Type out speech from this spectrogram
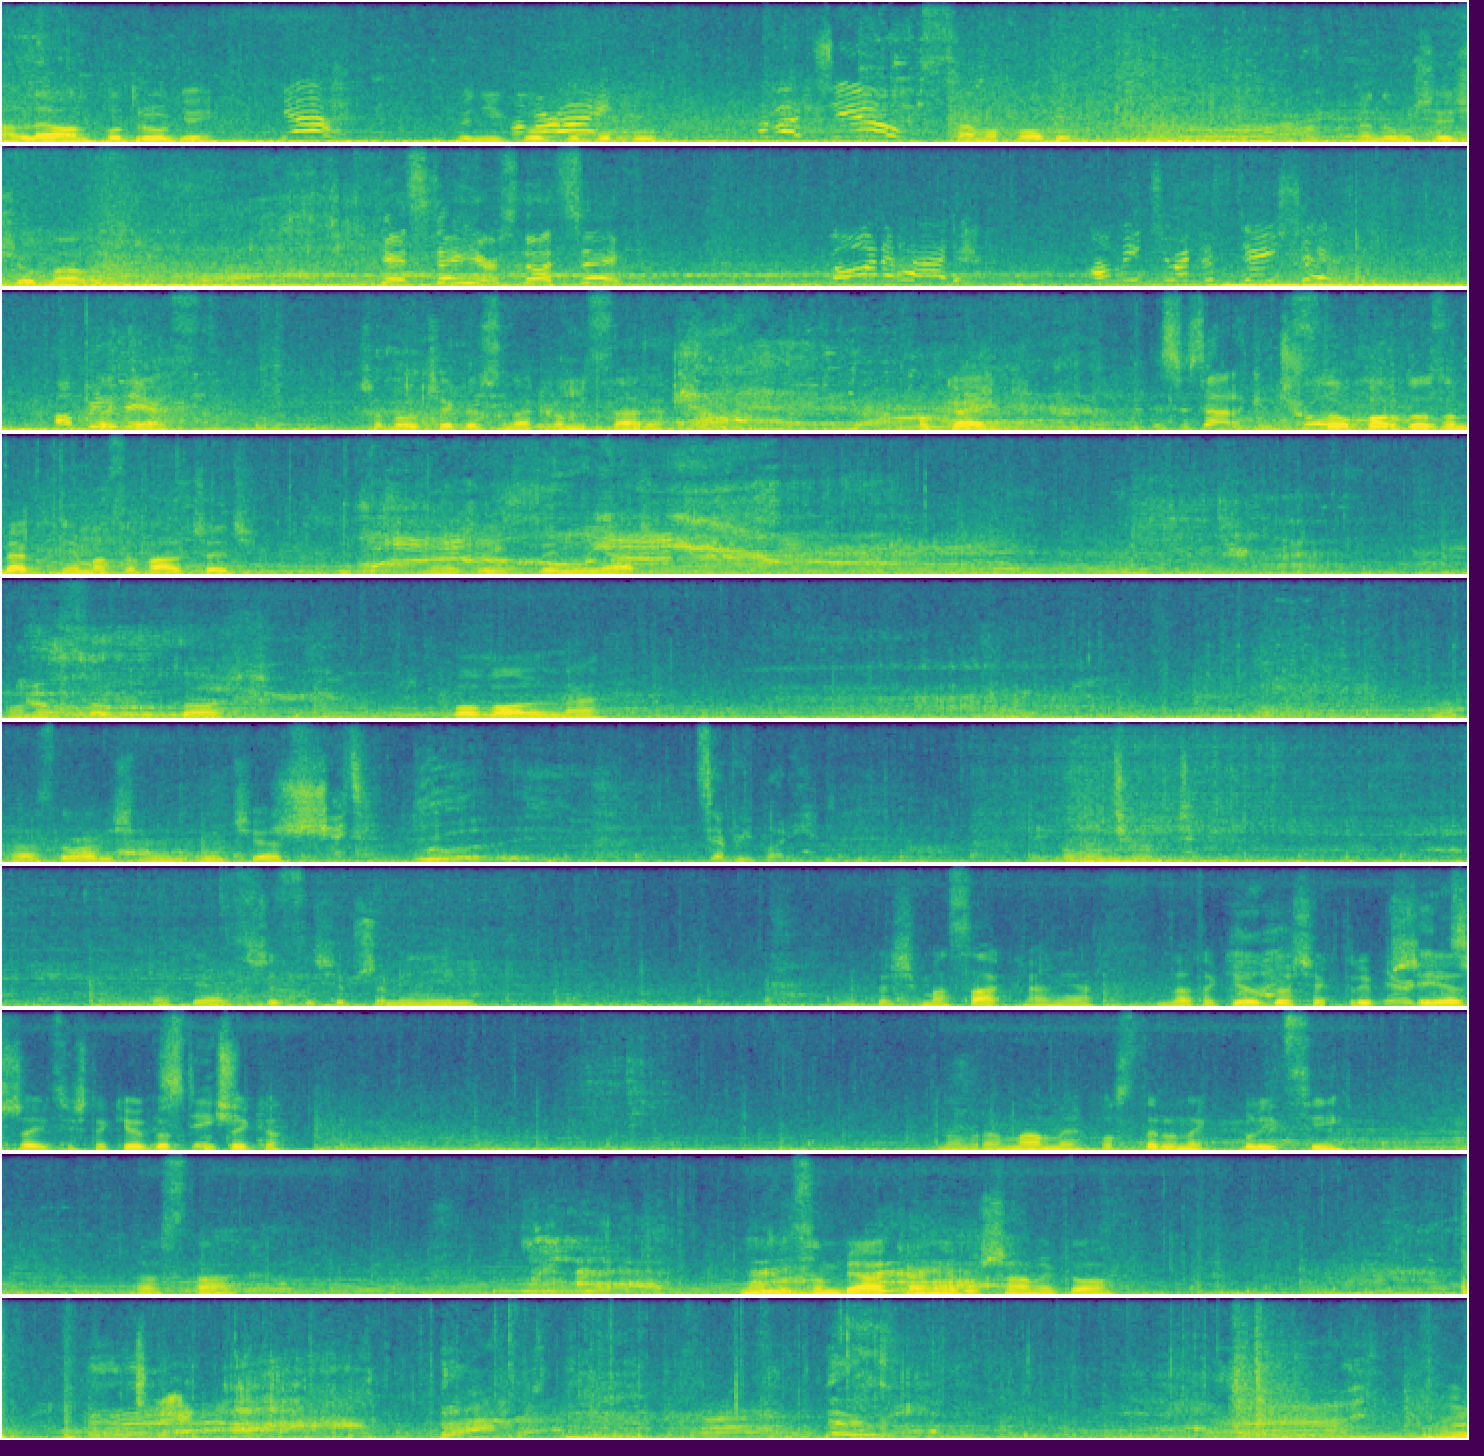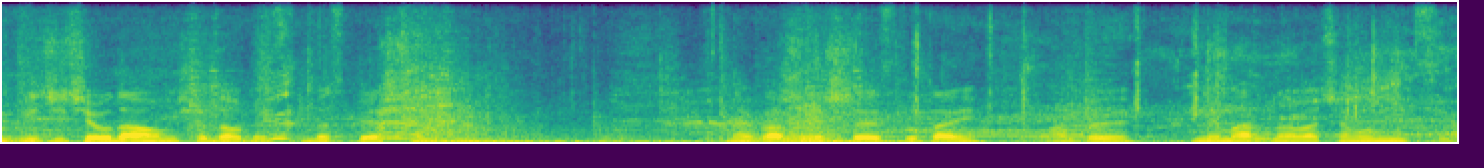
a Leon po drugiej. W wyniku wybuchu samochodu. Będą musieli się odnaleźć. Can't stay here, it's not safe! Go on ahead. I'll meet you at the station. I'll be Tak there! jest. Trzeba uciekać na komisariat. Okej, This is out of z tą hordą zombiaków nie ma co walczyć. Należy ich wymijać. Dość powolne. Dobra, zdołaliśmy im uciec. Shit. It's everybody. They've. Tak jest, wszyscy się przemienili. Jakaś masakra, nie? Dla takiego gościa, który przyjeżdża i coś takiego go spotyka. Dobra, mamy posterunek policji. Teraz tak. Mamy zombiaka, nie ruszamy go. No i widzicie, udało mi się dobiec bezpiecznie. Najważniejsze jest tutaj, aby nie marnować amunicji.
